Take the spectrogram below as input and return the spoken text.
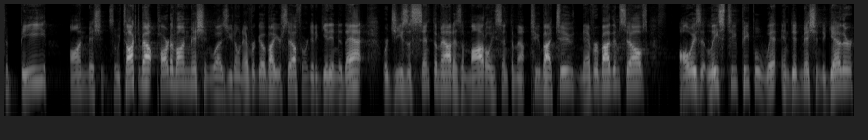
to be on mission. So we talked about part of on mission was you don't ever go by yourself, and we're going to get into that, where Jesus sent them out as a model. He sent them out two by two, never by themselves. Always at least two people went and did mission together.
